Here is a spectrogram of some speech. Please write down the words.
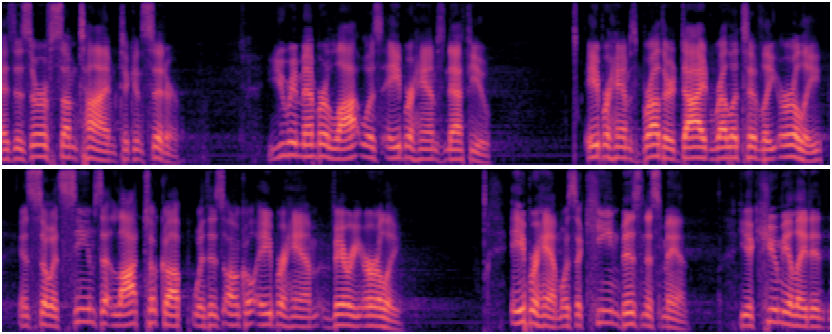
as deserves some time to consider. You remember Lot was Abraham's nephew. Abraham's brother died relatively early, and so it seems that Lot took up with his uncle Abraham very early. Abraham was a keen businessman he accumulated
